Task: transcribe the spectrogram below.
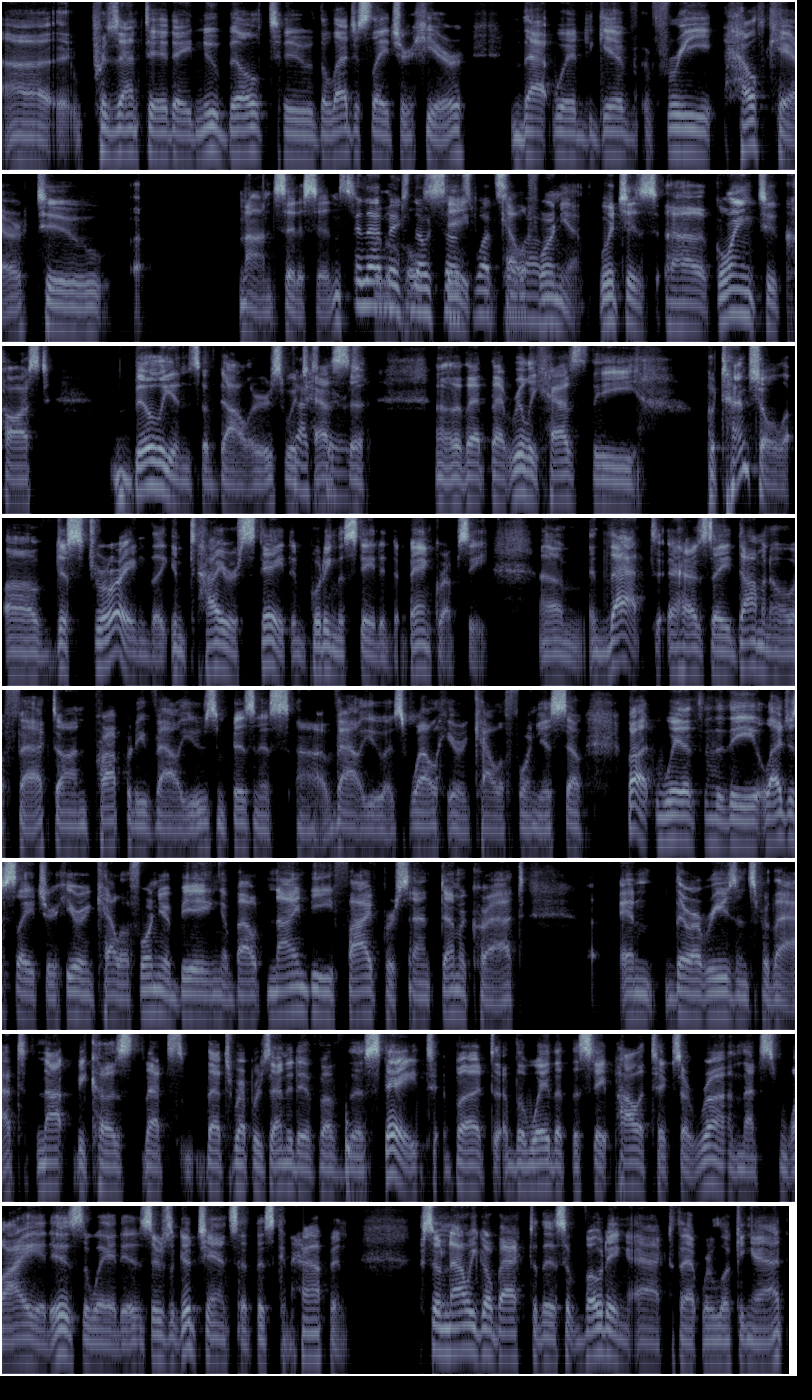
uh, presented a new bill to the legislature here that would give free health care to uh, non-citizens and that makes no sense whatsoever california which is uh, going to cost billions of dollars which Taxpayers. has uh, uh, that that really has the potential of destroying the entire state and putting the state into bankruptcy. Um, and that has a domino effect on property values and business uh, value as well here in California. So, but with the legislature here in California being about 95% Democrat, and there are reasons for that not because that's that's representative of the state but the way that the state politics are run that's why it is the way it is. There's a good chance that this can happen. So now we go back to this voting act that we're looking at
